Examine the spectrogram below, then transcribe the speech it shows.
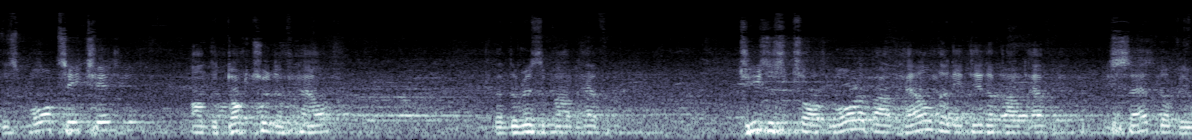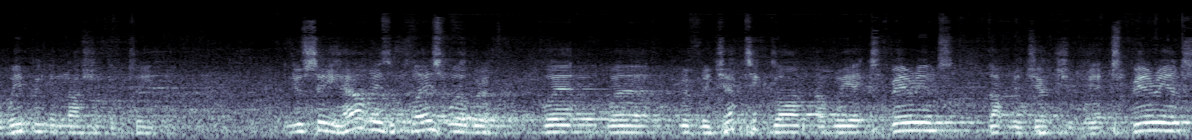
There's more teaching on the doctrine of hell than there is about heaven. Jesus taught more about hell than he did about heaven. He said there'll be weeping and gnashing of teeth. And you see, hell is a place where, we're, where, where we've rejected God and we experience that rejection. We experience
